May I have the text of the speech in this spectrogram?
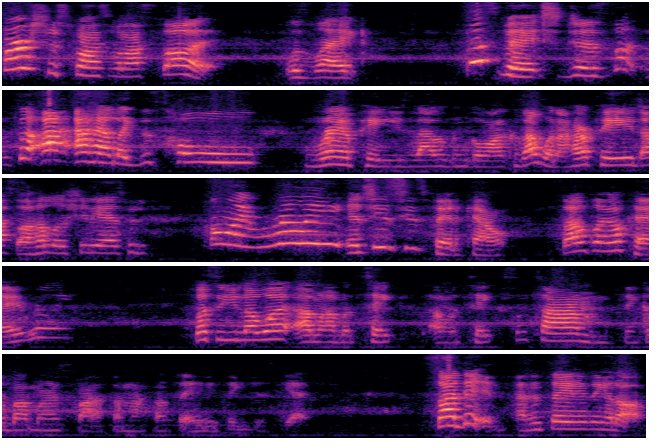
first response when I saw it was like, "This bitch just." So I, I had like this whole rampage that I was gonna go on because I went on her page. I saw her little shitty ass picture. I'm like, really? And she's she's fan account. So I was like, okay, really? But so you know what? I'm, I'm gonna take I'm gonna take some time and think about my response. I'm not gonna say anything just. So I didn't. I didn't say anything at all.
